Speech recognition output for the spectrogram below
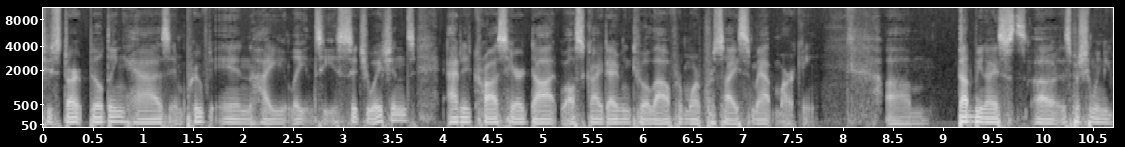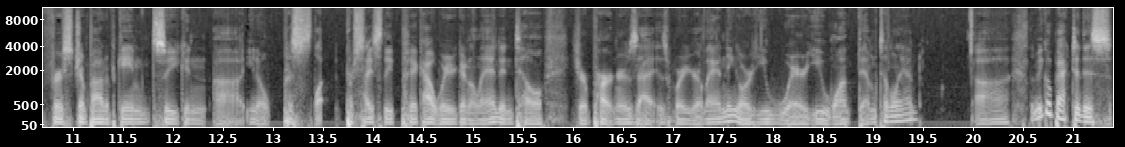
to start building has improved in high latency situations. Added crosshair dot while skydiving to allow for more precise map marking. Um, that'd be nice, uh, especially when you first jump out of game, so you can uh, you know precisely pick out where you're going to land until your partner's at is where you're landing or you where you want them to land. Uh, let me go back to this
